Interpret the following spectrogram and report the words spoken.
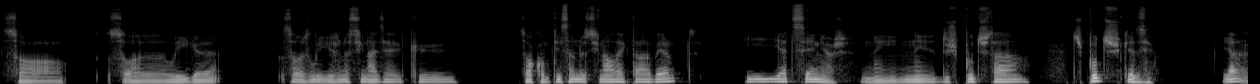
Só, só a liga, só as ligas nacionais é que, só a competição nacional é que está aberta e é de séniores, nem, nem dos putos está, dos putos, quer dizer, yeah,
